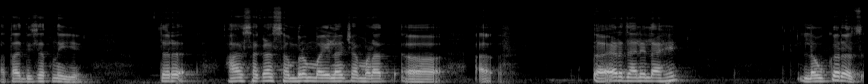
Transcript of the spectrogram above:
आता दिसत नाही आहे तर हा सगळा संभ्रम महिलांच्या मनात तयार झालेला आहे. लवकरच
